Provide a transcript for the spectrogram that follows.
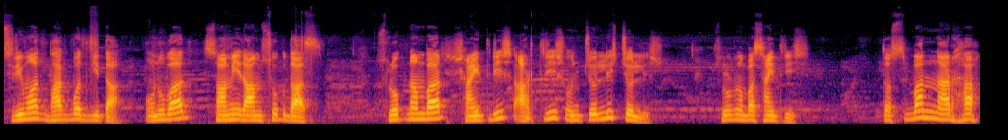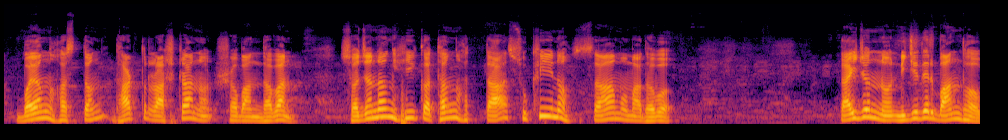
শ্রীমদ্ ভাগবত গীতা, অনুবাদ স্বামী রামসুখ দাস। শ্লোক নাম্বার সাঁত্রিশ আটত্রিশ, উনচল্লিশ, চল্লিশ। শ্লোক নাম্বার সাঁত্রিশ তস্মান্নার্হা বয়ং হস্তং ধার্তরাষ্ট্রান সবান্ধবান স্বজনং হি কথং হত্যা সুখীন শ্যাম মাধব। তাই জন্য নিজেদের বান্ধব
